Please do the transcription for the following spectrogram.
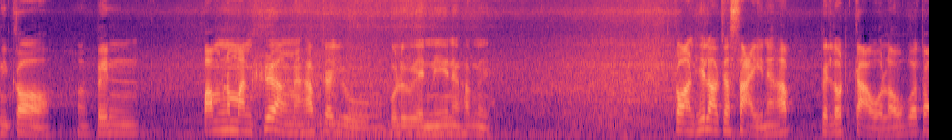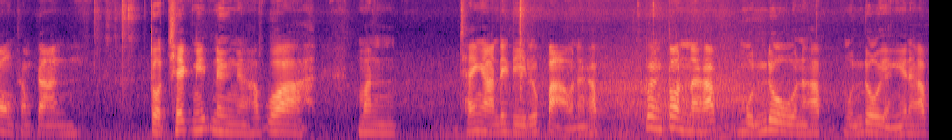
นี่ก็เป็น ปั๊มน้ำมันเครื่องนะครับ จะอยู่บริเวณนี้นะครับนี่ก่อนที่เราจะใส่นะครับ เป็นรถเก่าเราก็ต้องทำการตรวจเช็คนิดนึงนะครับ ว่ามันใช้งานได้ดีหรือเปล่านะครับ เบื้องต้นนะครับ หมุนดูนะครับ หมุนดูอย่างนี้นะครับ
